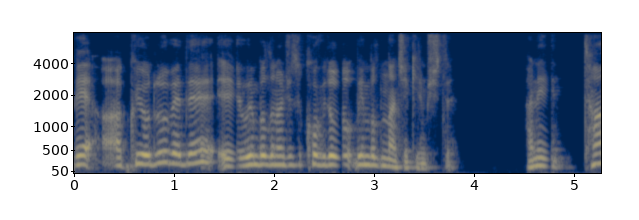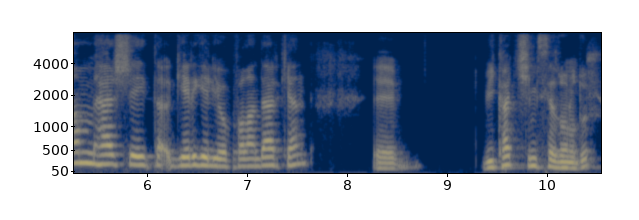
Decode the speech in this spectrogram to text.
Ve akıyordu ve de e, Wimbledon öncesi Covid Wimbledon'dan çekilmişti. Hani tam her şey ta- geri geliyor falan derken e, birkaç çim sezonudur.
